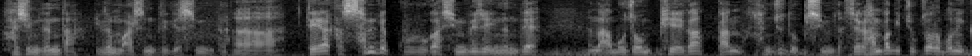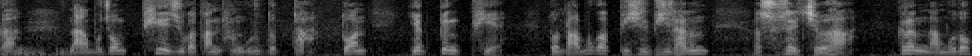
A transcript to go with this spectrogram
하시면 된다. 이런 말씀 드리겠습니다. 아, 대략 한 300그루가 심겨져 있는데 나무 좀 피해가 단 한 주도 없습니다. 제가 한 바퀴 쭉 돌아보니까 나무 좀 피해주가 단 한 그루도 없다. 또한 역병 피해, 또 나무가 비실비실하는 수세 저하, 그런 나무도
